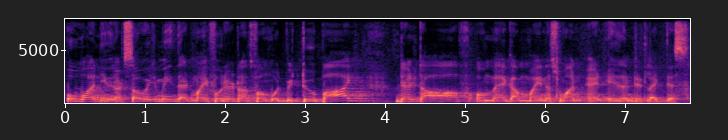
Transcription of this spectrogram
1 unit. So which means that my Fourier transform would be 2 pi delta of omega minus 1 and isn't it like this?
